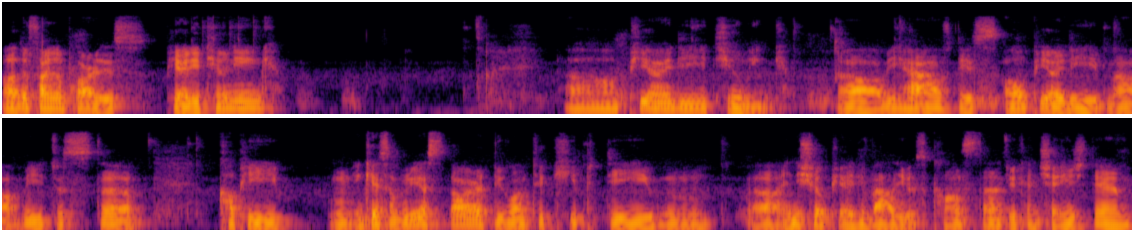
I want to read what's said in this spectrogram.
Uh, the final part is PID tuning. Uh, PID tuning. Uh, we have this old PID. Uh, we just uh, copy. Um, in case of restart, we want to keep the um, initial PID values constant. You can change them.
